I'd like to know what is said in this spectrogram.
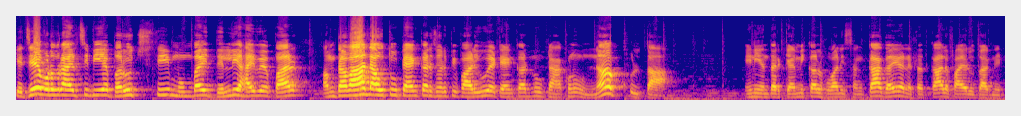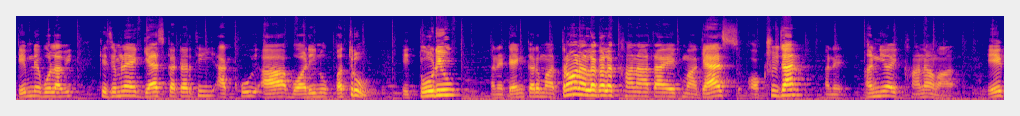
કે જે વડોદરા એલસીબીએ ભરૂચથી મુંબઈ દિલ્હી હાઈવે પર અમદાવાદ આવતું ટેન્કર ઝડપી પાડ્યું, એ ટેન્કરનું ઢાંકણું ન ખુલતા એની અંદર કેમિકલ હોવાની શંકા ગઈ અને તત્કાલ ફાયર વિભાગની ટીમને બોલાવી કે જેમણે ગેસ કટરથી આખું આ બોડીનું પતરું એ તોડ્યું અને ટેન્કરમાં ત્રણ અલગ અલગ ખાના હતા. એકમાં ગેસ ઓક્સિજન અને અન્ય એક ખાનામાં એક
